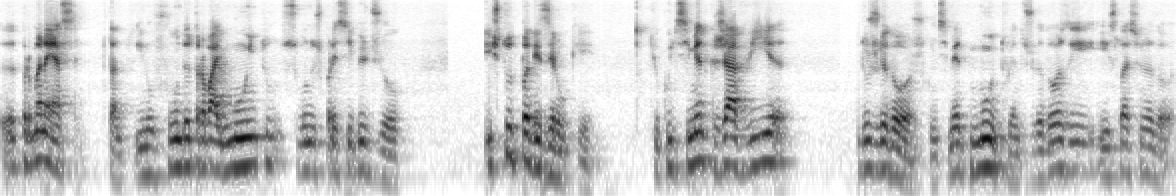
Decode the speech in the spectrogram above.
uh, permanecem. Portanto, e no fundo eu trabalho muito segundo os princípios de jogo. Isto tudo para dizer o quê? Que o conhecimento que já havia dos jogadores, conhecimento mútuo entre jogadores e, e selecionador,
